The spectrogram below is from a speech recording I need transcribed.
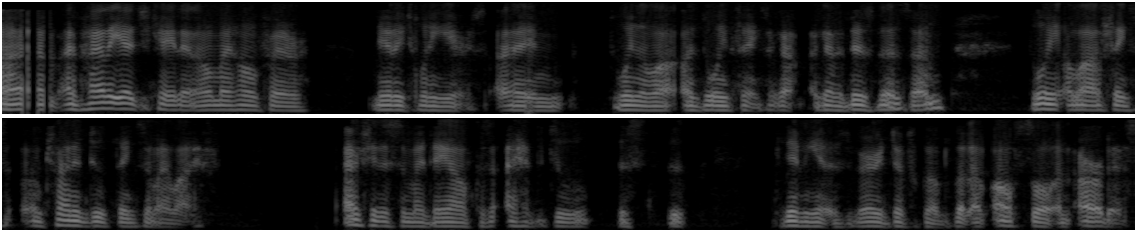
I'm, I'm highly educated. I'm on my home for nearly 20 years. I'm doing a lot. I'm doing things. I got I got a business. I'm doing a lot of things. I'm trying to do things in my life. Actually, this is my day off because I had to do this. this getting it is very difficult. But I'm also an artist.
